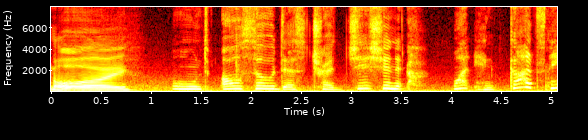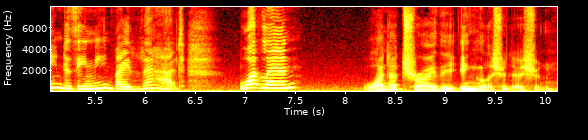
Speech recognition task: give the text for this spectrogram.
Boy. Und also des Tradition. What in God's name does he mean by that? What, Len? Why not try the English edition?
